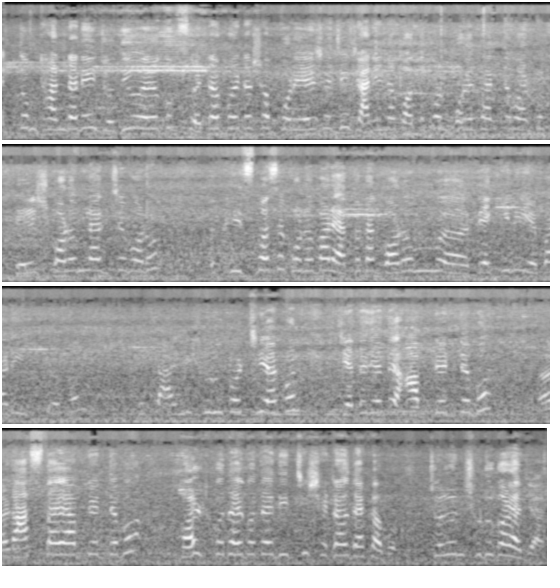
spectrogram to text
একদম ঠান্ডা নেই, যদিও এরকম সোয়েটার ফোয়েটার সব পরে এসেছি, জানি না কতক্ষণ পরে থাকতে পারব, বেশ গরম লাগছে বড় তো ক্রিসমাসে কোনোবার এতটা গরম দেখিনি, এবারই এরকম, তো জার্নি শুরু করছি এখন, যেতে যেতে আপডেট দেবো রাস্তায় আপডেট দেবো হল্ট কোথায় কোথায় দিচ্ছি সেটাও দেখাবো, চলুন শুরু করা যাক।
